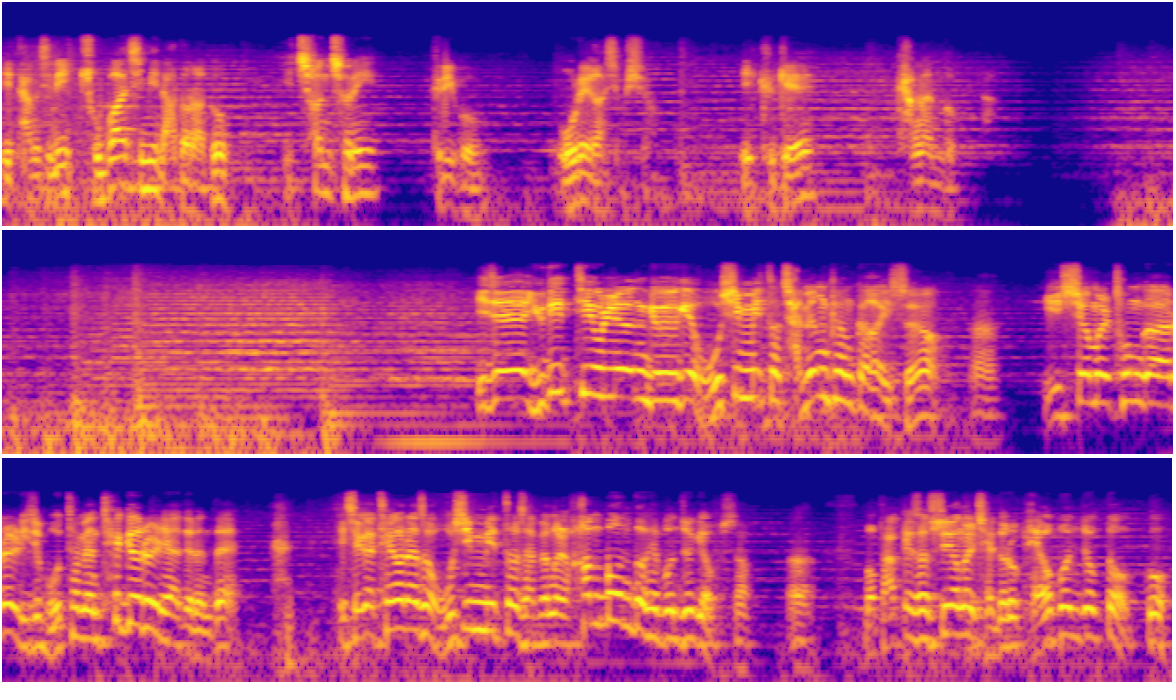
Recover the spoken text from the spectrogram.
이 당신이 조바심이 나더라도 이 천천히 그리고 오래 가십시오. 이 그게 강한 겁니다. 이제 UDT 훈련 교육에 50m 자명 평가가 있어요. 어. 이 시험을 통과를 이제 못하면 퇴교를 해야 되는데 제가 태어나서 50m 자명을 한 번도 해본 적이 없어. 어. 뭐 밖에서 수영을 제대로 배워본 적도 없고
